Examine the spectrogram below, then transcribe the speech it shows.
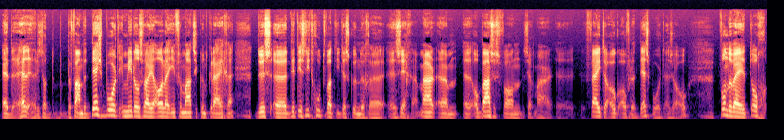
En, hè, er is dat befaamde dashboard inmiddels, waar je allerlei informatie kunt krijgen. Dus uh, dit is niet goed wat die deskundigen uh, zeggen. Maar uh, op basis van, zeg maar, feiten ook over dat dashboard en zo, vonden wij het toch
